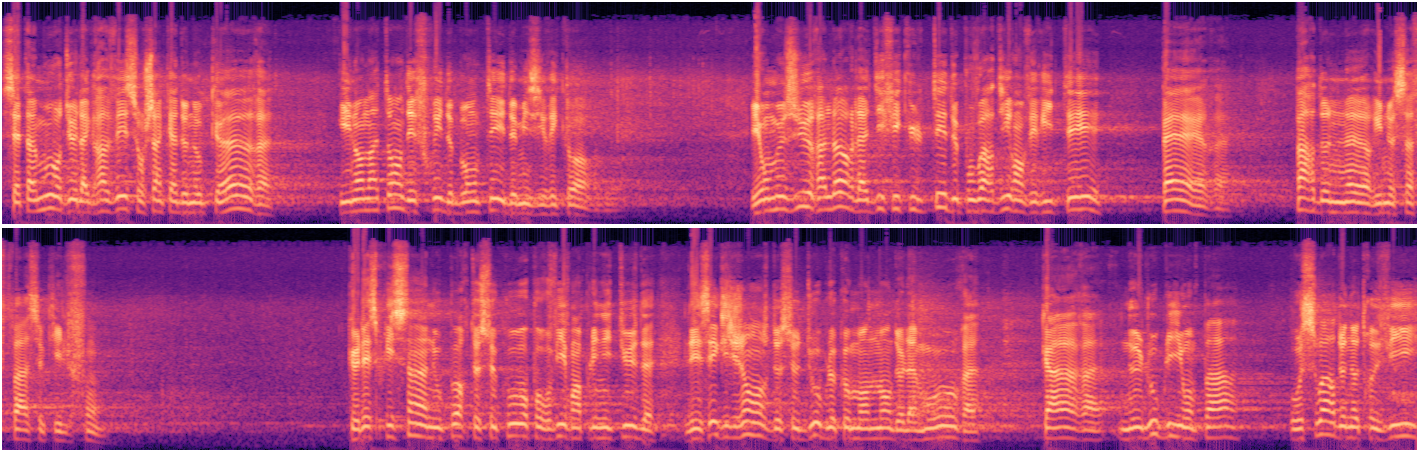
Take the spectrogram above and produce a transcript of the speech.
cet amour, Dieu l'a gravé sur chacun de nos cœurs, il en attend des fruits de bonté et de miséricorde. Et on mesure alors la difficulté de pouvoir dire en vérité, Père, pardonne-leur, ils ne savent pas ce qu'ils font. Que l'Esprit Saint nous porte secours pour vivre en plénitude les exigences de ce double commandement de l'amour, car ne l'oublions pas, au soir de notre vie,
